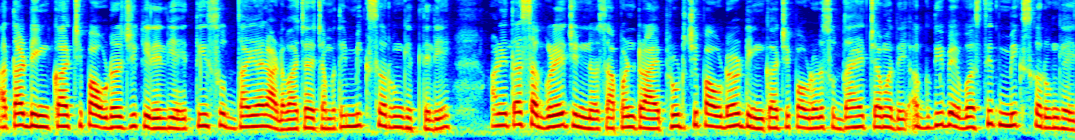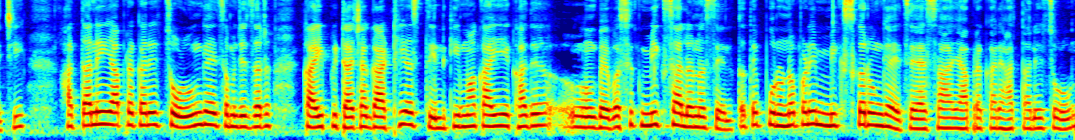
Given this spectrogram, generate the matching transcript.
आता डिंकाची पावडर जी केलेली आहे ती सुद्धा या लाडवाच्या याच्यामध्ये मिक्स करून घेतलेली आहे. आणि त्या सगळे जिन्नस आपण ड्रायफ्रूटची पावडर डिंकाची पावडरसुद्धा ह्याच्यामध्ये अगदी व्यवस्थित मिक्स करून घ्यायची. हाताने या प्रकारे चोळून घ्यायचं म्हणजे जर काही पिठाच्या गाठी असतील किंवा काही एखादे व्यवस्थित मिक्स झालं नसेल तर ते पूर्णपणे मिक्स करून घ्यायचं आहे असा या प्रकारे हाताने चोळून.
